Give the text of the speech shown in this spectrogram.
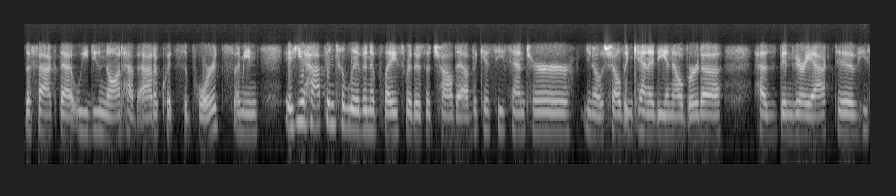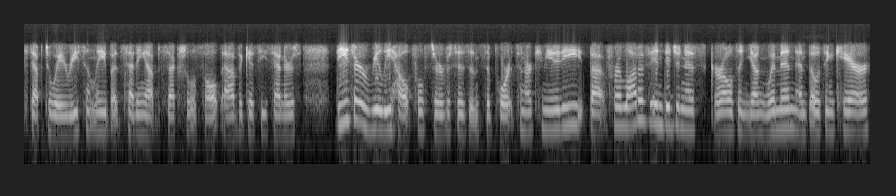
the fact that we do not have adequate supports. I mean, if you happen to live in a place where there's a child advocacy center, you know, Sheldon Kennedy in Alberta has been very active. He stepped away recently, but setting up sexual assault advocacy centers. These are really helpful services and supports in our community, but for a lot of Indigenous girls and young women and those in care,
